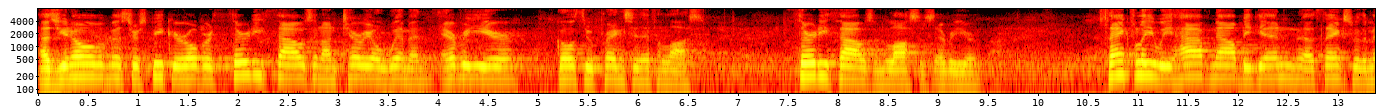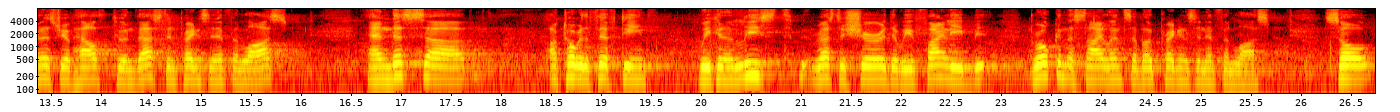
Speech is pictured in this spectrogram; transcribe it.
As you know, Mr. Speaker, over 30,000 Ontario women every year go through pregnancy and infant loss. 30,000 losses every year. Thankfully, we have now begun, uh, thanks to the Ministry of Health, to invest in pregnancy and infant loss. And this uh, October the 15th, we can at least rest assured that we've finally broken the silence about pregnancy and infant loss. So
